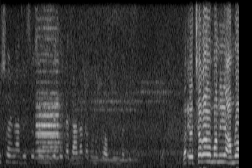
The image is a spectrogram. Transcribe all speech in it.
বিষয় না যে সোশ্যাল মিডিয়াতে এটা জানাটা কোনো প্রবলেম বা কিছু। এছাড়াও মানে আমরা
